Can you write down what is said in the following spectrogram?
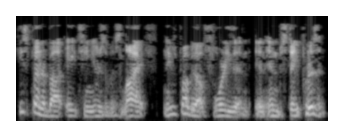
he spent about 18 years of his life, and he was probably about 40 then in, in state prison.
